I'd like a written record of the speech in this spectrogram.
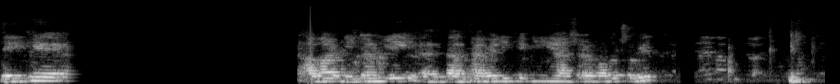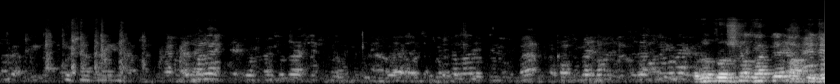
দেখে আবার রিটার্নলি তার ফ্যামিলিকে নিয়ে আসার মতো ছবি। কোনো প্রশ্ন থাকলে হয়েছি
